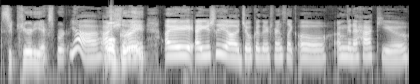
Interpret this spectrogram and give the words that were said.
security expert? Yeah, Oh, great. I I usually uh, joke with my friends like, "Oh, I'm gonna hack you,"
